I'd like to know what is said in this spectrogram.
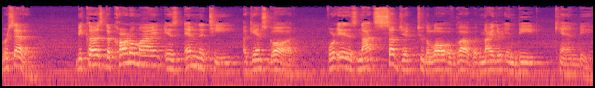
Verse 7 Because the carnal mind is enmity against God, For it is not subject to the law of God, but neither indeed can be.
